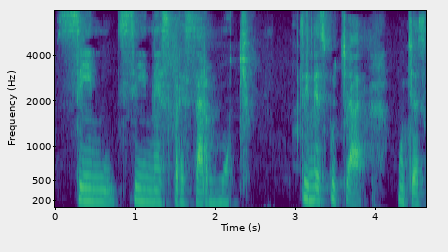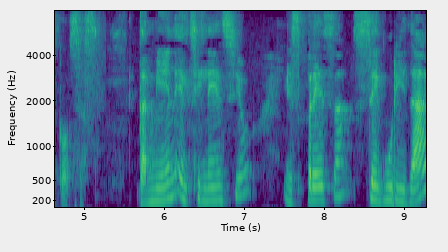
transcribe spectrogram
sin, sin expresar mucho, sin escuchar muchas cosas. También el silencio expresa seguridad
